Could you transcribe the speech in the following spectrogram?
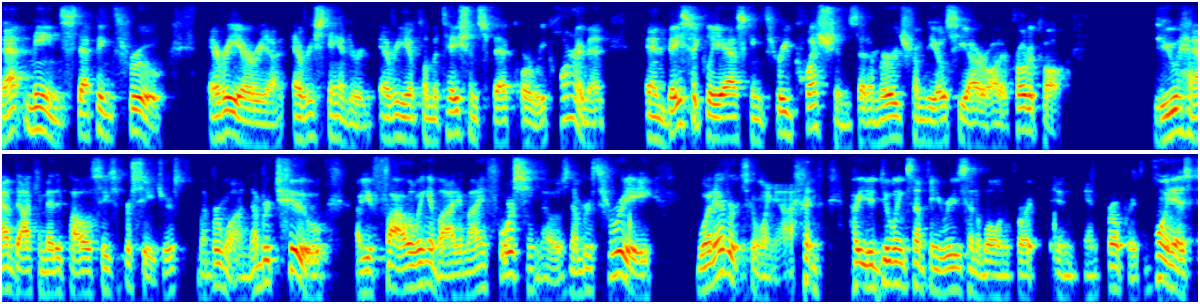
That means stepping through every area, every standard, every implementation spec or requirement, and basically asking three questions that emerge from the OCR audit protocol. Do you have documented policies and procedures? Number one. Number two, are you following, abiding by, enforcing those? Number three, whatever is going on, are you doing something reasonable and, appropriate? The point is,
